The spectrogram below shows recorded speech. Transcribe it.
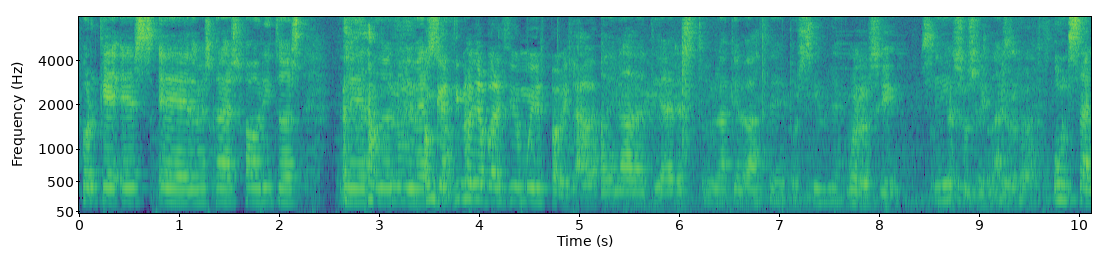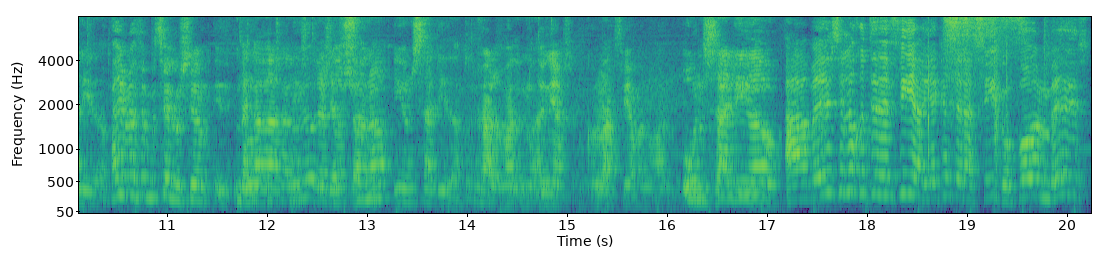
porque es eh, de mis canales favoritos de todo el universo. Aunque aquí no haya parecido muy espabilada. No de nada, tía, eres tú la que lo hace posible. Bueno, sí, Sí, eso es sí, verdad. es verdad. Un salido. Ay, me hace mucha ilusión. Venga, va, salido los 3, y ya 2, está, 1 ¿no? y un salido. Claro, vale, no tenías coreografía manual. Un salido. A ver, es lo que te decía, y hay que hacer así, copón, ¿ves?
